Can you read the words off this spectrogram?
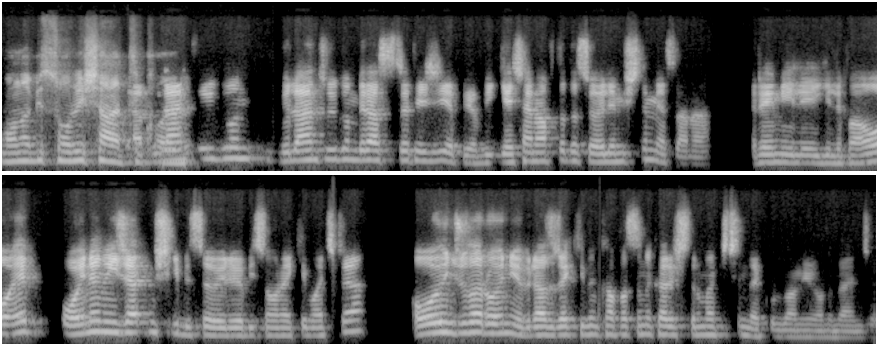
ona bir soru işareti Ya koydum. Bülent Uygun, Bülent Uygun biraz strateji yapıyor. Bir, geçen hafta da söylemiştim ya sana Remy ile ilgili falan. O hep oynamayacakmış gibi söylüyor bir sonraki maça. O oyuncular oynuyor. Biraz rakibin kafasını karıştırmak için de kullanıyor onu bence.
